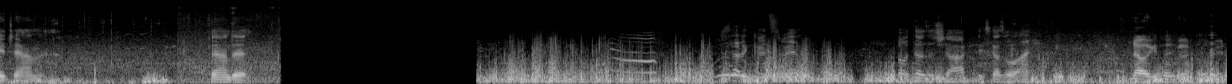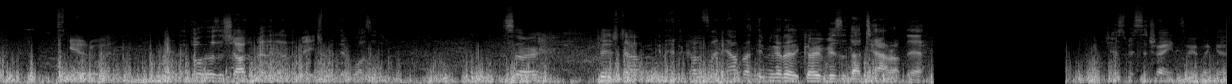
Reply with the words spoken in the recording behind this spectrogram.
Way down there. Found it. Just had a good swim. Thought there was a shark. These guys were lying. No, all good, all good. Scared it away. Yeah, I thought there was a shark further down the beach, but there wasn't. So, finished up. We're gonna head to Cottesloe now, but I think we're gonna go visit that tower up there. Just missed the train, so we have like a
